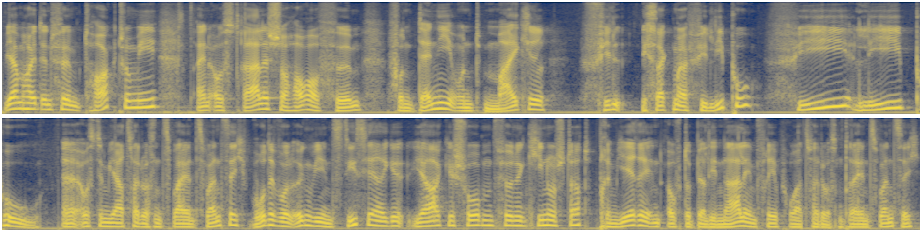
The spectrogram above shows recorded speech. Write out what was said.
Wir haben heute den Film Talk to Me, ein australischer Horrorfilm von Danny und Michael Phil, ich sag mal Filippo, Filippo äh, aus dem Jahr 2022, wurde wohl irgendwie ins diesjährige Jahr geschoben für einen Kinostart. Premiere in, auf der Berlinale im Februar 2023.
